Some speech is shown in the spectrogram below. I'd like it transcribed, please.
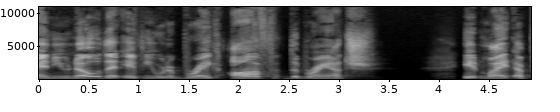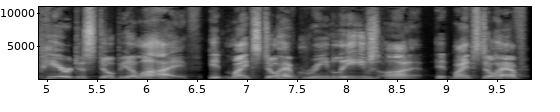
And you know that if you were to break off the branch, it might appear to still be alive. It might still have green leaves on it. It might still have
